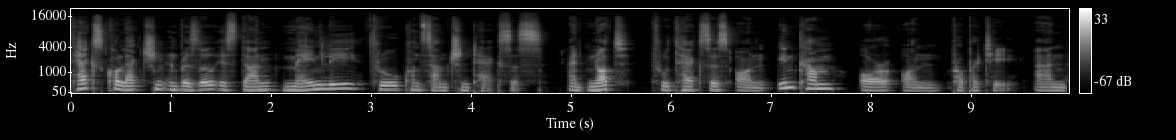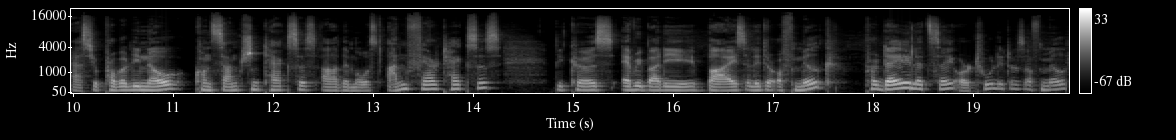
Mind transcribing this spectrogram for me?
tax collection in Brazil is done mainly through consumption taxes and not through taxes on income or on property. And as you probably know, consumption taxes are the most unfair taxes because everybody buys a liter of milk per day, let's say, or two liters of milk.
